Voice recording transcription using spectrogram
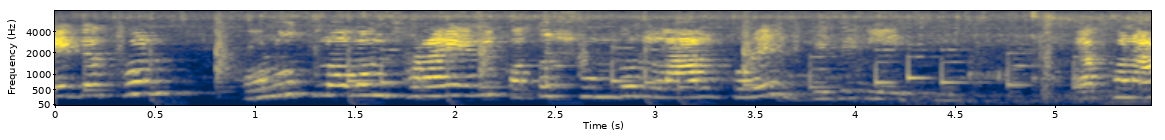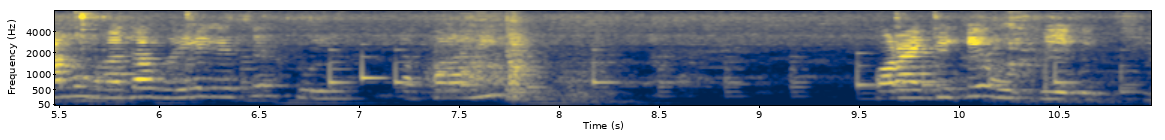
এই দেখুন হলুদ লবণ ছড়াই আমি কত সুন্দর লাল করে ভেজে নিয়েছি। এখন আলু ভাজা হয়ে গেছে তুল তখন আমি কড়াই থেকে উঠিয়ে দিচ্ছি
